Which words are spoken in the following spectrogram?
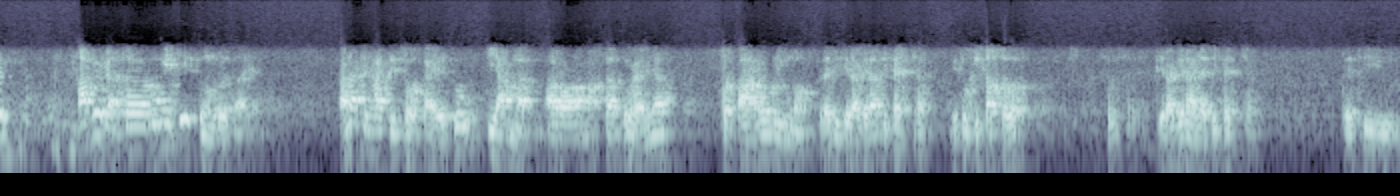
Tapi tidak serumit itu menurut saya. Karena di hadis soka itu kiamat, arwah maksa itu hanya separuh rino, berarti kira-kira tiga jam. Itu kisah selesai. Kira-kira hanya tiga jam. Jadi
